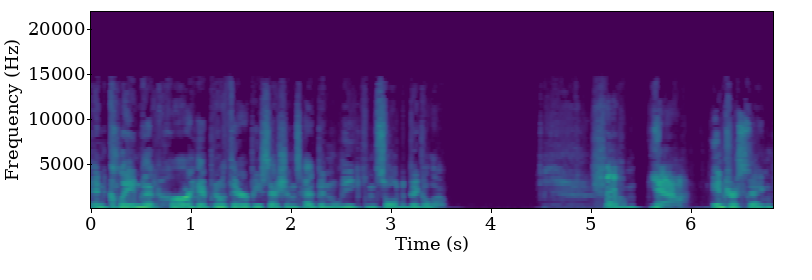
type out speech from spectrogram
and claimed that her hypnotherapy sessions had been leaked and sold to Bigelow. Um, yeah, interesting.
